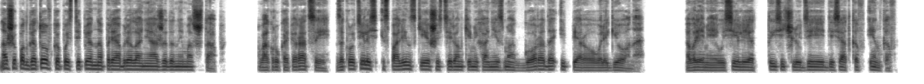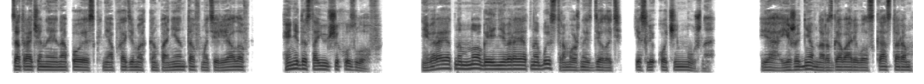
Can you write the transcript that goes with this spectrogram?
Наша подготовка постепенно приобрела неожиданный масштаб. Вокруг операции закрутились исполинские шестеренки механизма города и Первого легиона. Время и усилия тысяч людей и десятков инков, затраченные на поиск необходимых компонентов, материалов и недостающих узлов. Невероятно много и невероятно быстро можно сделать, если очень нужно. Я ежедневно разговаривал с Кастором,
